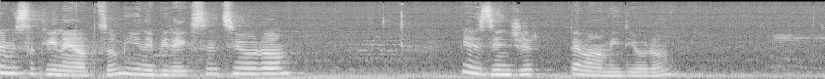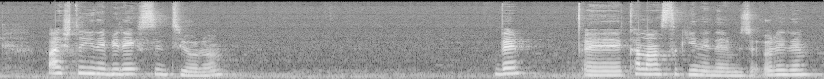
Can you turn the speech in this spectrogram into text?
20 sık iğne yaptım. Yine bir eksiltiyorum. Bir zincir devam ediyorum. Başta yine bir eksiltiyorum. Ve e, kalan sık iğnelerimizi örelim.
